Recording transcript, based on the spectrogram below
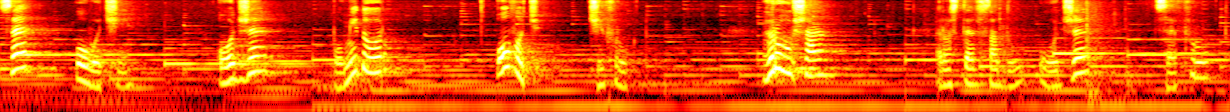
це овочі. Отже, помідор, овоч чи фрукт. Груша росте в саду, отже, це фрукт.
